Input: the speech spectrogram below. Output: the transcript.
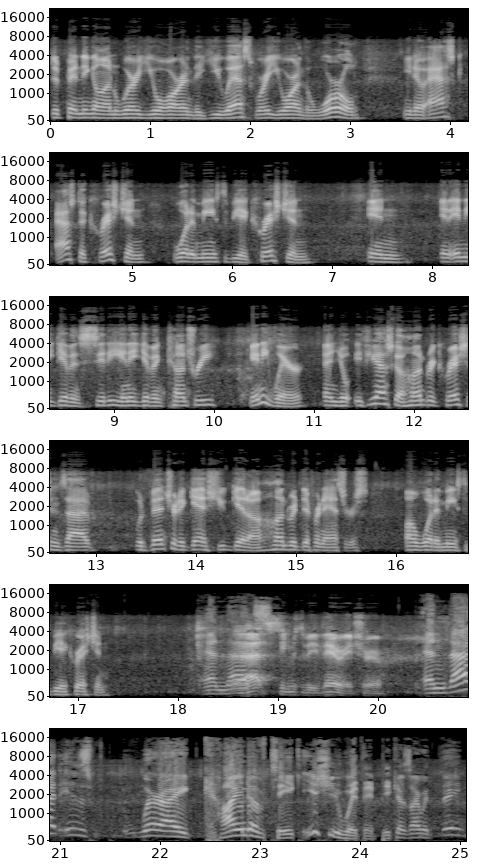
depending on where you are in the U.S., where you are in the world. You know, ask ask a Christian what it means to be a Christian in in any given city, any given country, anywhere, and you'll if you ask a hundred Christians, I would venture to guess you get a hundred different answers on what it means to be a Christian. and That seems to be very true. and that is where I kind of take issue with it because I would think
